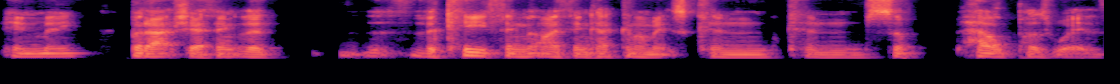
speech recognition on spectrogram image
in me, but actually, I think that the key thing that I think economics can can help us with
